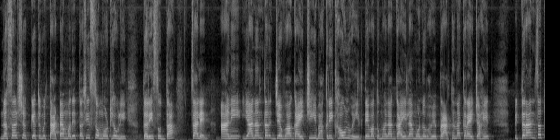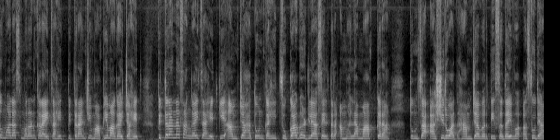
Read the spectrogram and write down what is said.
नसल शक्य तुम्ही ताटामध्ये तशीच समोर ठेवली तरीसुद्धा चालेल. आणि यानंतर जेव्हा गाईची ही भाकरी खाऊन होईल तेव्हा तुम्हाला गाईला मनोभावे प्रार्थना करायच्या आहेत. पितरांचं तुम्हाला स्मरण करायचं आहे पितरांची माफी मागायची आहेत पितरांना सांगायचं आहेत की आमच्या हातून काही चुका घडल्या असेल तर आम्हाला माफ करा. तुमचा आशीर्वाद हा आमच्यावरती सदैव असू द्या.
